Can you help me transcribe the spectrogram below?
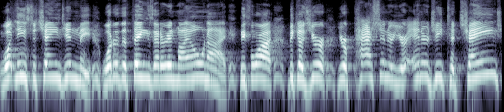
what needs to change in me. What are the things that are in my own eye before I, because your, your passion or your energy to change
